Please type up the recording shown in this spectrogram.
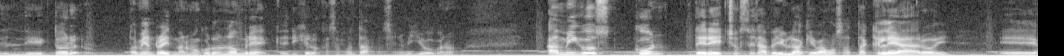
del director, también Redman, no me acuerdo el nombre, que dirigió Los Cazafantasmas, si no me equivoco, ¿no? Amigos con derechos, es la película que vamos a taclear hoy. Eh,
